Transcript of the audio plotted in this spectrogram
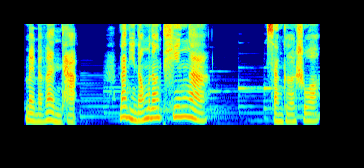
妹妹问他：“那你能不能听啊？”三哥说：“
